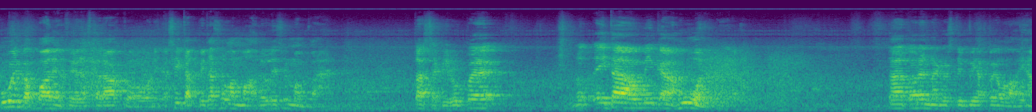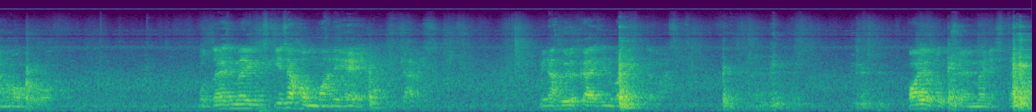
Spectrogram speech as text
kuinka paljon siellä sitä rakoa on, ja sitä pitäisi olla mahdollisimman vähän. Tässäkin rupeaa, no ei tää ole mikään huono vielä tää todennäköisesti vielä pelaa ihan ok. Mutta esimerkiksi kisahommaa niin ei kävis. Minä hylkäisin välittömästi. Pajotukseen menisi tämä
